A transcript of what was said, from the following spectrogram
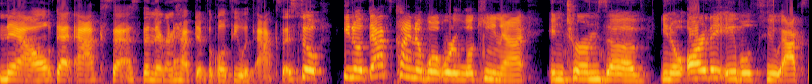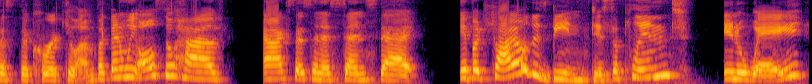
now that access, then they're going to have difficulty with access. So you know, that's kind of what we're looking at in terms of you know, are they able to access the curriculum? But then we also have access in a sense that if a child is being disciplined in a way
